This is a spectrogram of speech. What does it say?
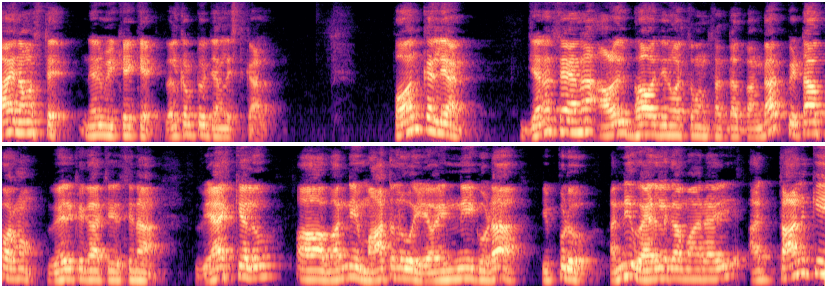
హాయ్ నమస్తే. నేను మీ K K. Welcome to journalist Kalam. Pawan Kalyan Janasena ఆవిర్భావ దినోత్సవం సందర్భంగా పిఠాపురం వేదికగా చేసిన వ్యాఖ్యలు అవన్నీ మాటలు ఇవన్నీ కూడా ఇప్పుడు అన్నీ వైరల్గా మారాయి. అది దానికి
